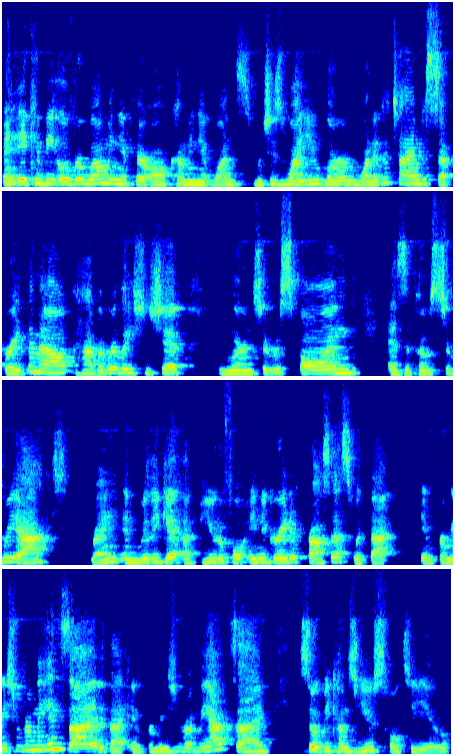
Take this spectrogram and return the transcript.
And it can be overwhelming if they're all coming at once, which is why you learn one at a time to separate them out, have a relationship, learn to respond as opposed to react, right? And really get a beautiful integrative process with that information from the inside, that information from the outside, so it becomes useful to you.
